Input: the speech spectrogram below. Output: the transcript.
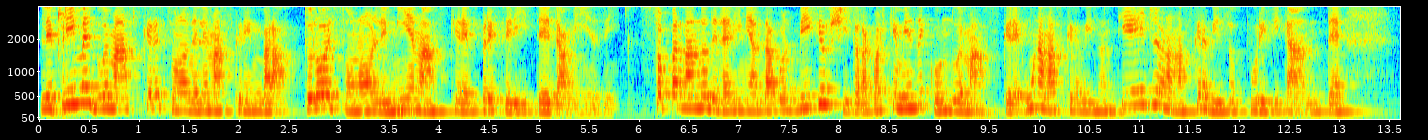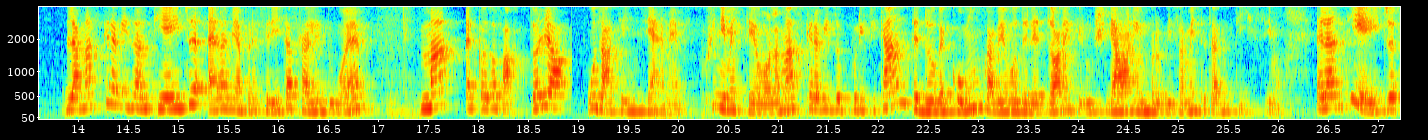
le prime due maschere sono delle maschere in barattolo e sono le mie maschere preferite da mesi. Sto parlando della linea Double B che è uscita da qualche mese con due maschere, una maschera viso anti-age e una maschera viso purificante la maschera viso anti-age è la mia preferita fra le due ma eh, cosa ho fatto? Le ho usate insieme. Quindi mettevo la maschera viso purificante dove comunque avevo delle zone che lucidavano improvvisamente tantissimo e l'anti-age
